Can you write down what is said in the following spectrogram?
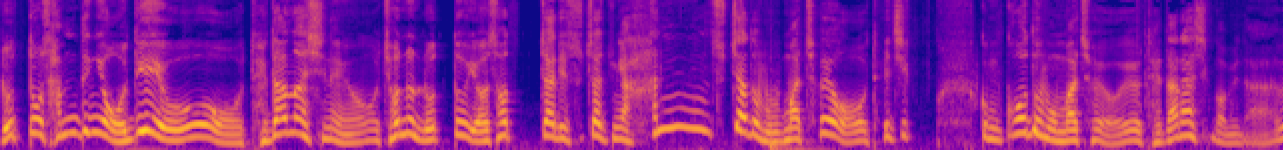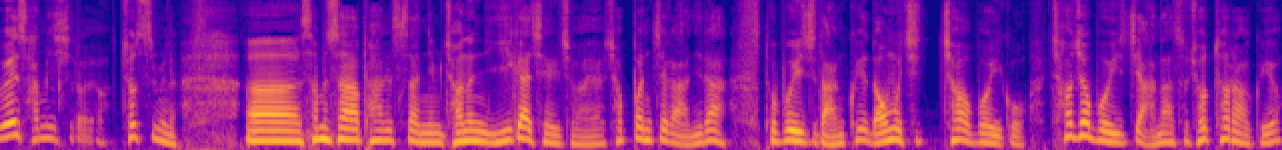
로또 3등이 어디예요? 대단하시네요. 저는 로또 6자리 숫자 중에 한 숫자도 못 맞춰요. 돼지꿈 꿔도 못 맞춰요. 대단하신 겁니다. 왜 3이 싫어요? 좋습니다. 아, 3484님, 저는 2가 제일 좋아요. 첫 번째가 아니라 돋보이지도 않고요. 너무 지쳐 보이고 처져 보이지 않아서 좋더라고요.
